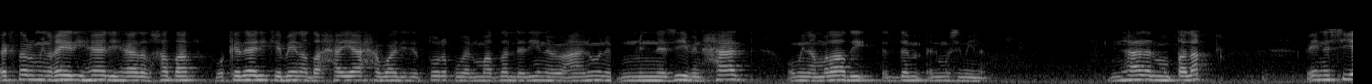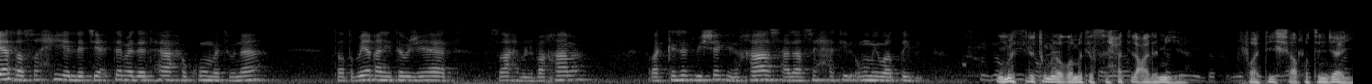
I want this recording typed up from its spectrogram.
أكثر من غيرها لهذا الخطر وكذلك بين ضحايا حوادث الطرق والمرضى الذين يعانون من نزيف حاد ومن أمراض الدم المزمنة. من هذا المنطلق فإن السياسة الصحية التي اعتمدتها حكومتنا تطبيقا لتوجيهات صاحب الفخامة ركزت بشكل خاص على صحة الأم والطفل. ممثلة منظمة الصحة العالمية فاتي شارلوتنجاي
